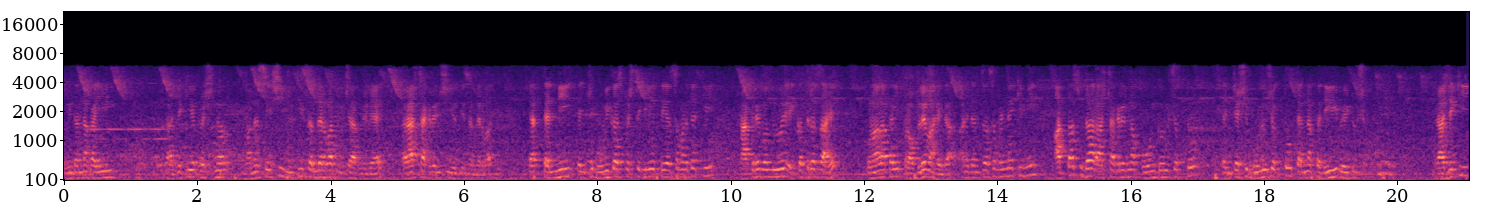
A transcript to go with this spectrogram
तुम्ही त्यांना काही राजकीय प्रश्न मनसेशी युती संदर्भात विचारलेले आहेत राज ठाकरेंशी युती संदर्भात. त्यात त्यांनी त्यांची भूमिका स्पष्ट केली आहे. ते असं म्हणतात की ठाकरे बंधू हे एकत्रच आहेत. कुणाला काही प्रॉब्लेम आहे का? आणि त्यांचं असं म्हणणं आहे की मी आता सुद्धा राज ठाकरेंना फोन करू शकतो त्यांच्याशी बोलू शकतो त्यांना कधीही भेटू शकतो. राजकीय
